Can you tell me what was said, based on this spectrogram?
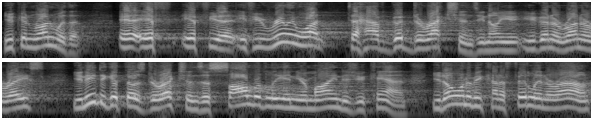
You can run with it. If, if, you, if you really want to have good directions, you know, you, you're going to run a race, you need to get those directions as solidly in your mind as you can. You don't want to be kind of fiddling around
